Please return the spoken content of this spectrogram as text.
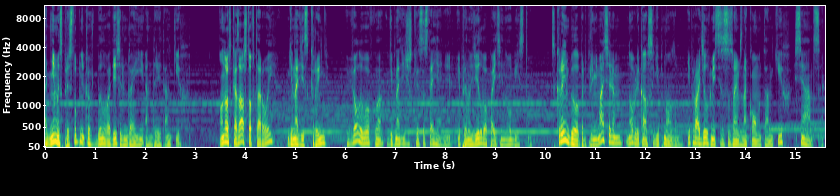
Одним из преступников был водитель ГАИ Андрей Танких. Он рассказал, что второй, Геннадий Скрынь, ввел его в гипнотическое состояние и принудил его пойти на убийство. Скрынь был предпринимателем, но увлекался гипнозом и проводил вместе со своим знакомым Танких сеансы.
